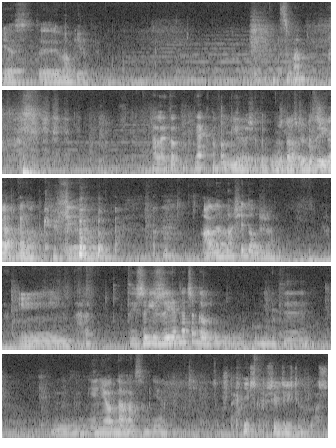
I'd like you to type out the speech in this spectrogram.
Jest y, wampirem. Słucham? Ale to jak to Nie wampiry? da się tego teraz cię bez kanapkę. Ym, Ale ma się dobrze. I Ale to jeżeli żyje, dlaczego nie odnalazł, nie? Cóż, technicznie to się widzieliście na plaży.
